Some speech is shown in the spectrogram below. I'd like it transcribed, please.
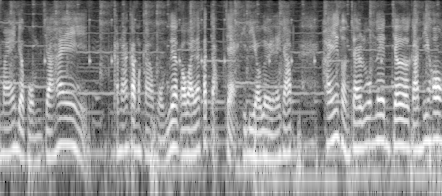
ไหมเดี๋ยวผมจะให้คณะกรรมการผมเลือกเอาไว้แล้วก็จับแจกทีเดียวเลยนะครับ ใครที่สนใจร่วมเล่นเจอกันที่ห้อง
